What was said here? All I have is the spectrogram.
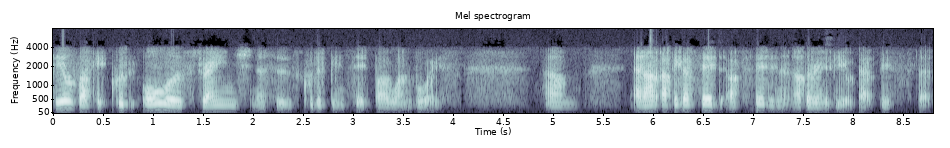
feels like it could all those strangenesses could have been said by one voice. Um, and I, I think I said I've said in another interview about this that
